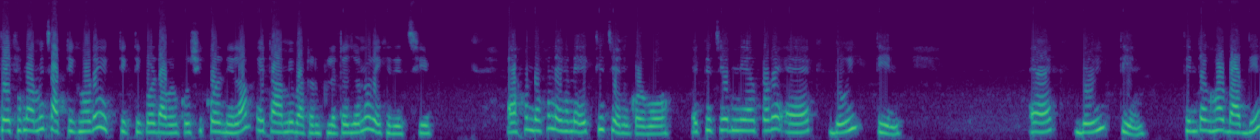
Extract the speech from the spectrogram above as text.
তো এখানে আমি চারটি ঘরে একটি একটি করে ডাবল ক্রোশি করে নিলাম। এটা আমি বাটন প্লেটের জন্য রেখে দিচ্ছি। এখন দেখেন এখানে একটি চেন করব। একটি চেন নেওয়ার পরে এক, দুই, তিন। এক, দুই, তিন। তিনটা ঘর বাদ দিয়ে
